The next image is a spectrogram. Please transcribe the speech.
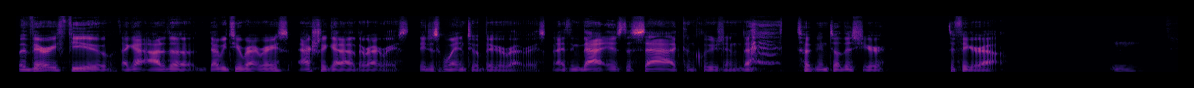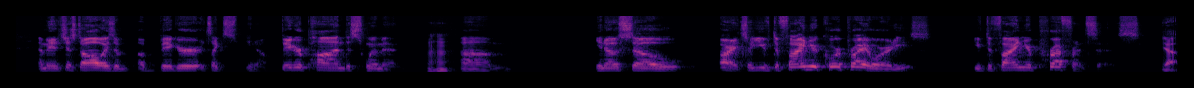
but very few that got out of the W2 rat race actually got out of the rat race. They just went into a bigger rat race. And I think that is the sad conclusion that took until this year to figure out. Mm. I mean, it's just always a, a, bigger, it's like, you know, bigger pond to swim in. Mm-hmm. Um, you know, so, all right, so you've defined your core priorities, you've defined your preferences. Yeah.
